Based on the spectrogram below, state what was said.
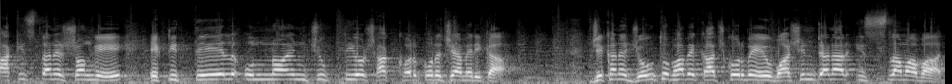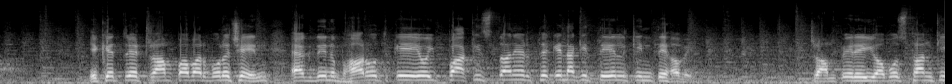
পাকিস্তানের সঙ্গে একটি তেল উন্নয়ন চুক্তিও স্বাক্ষর করেছে আমেরিকা, যেখানে যৌথভাবে কাজ করবে ওয়াশিংটন আর ইসলামাবাদ। এক্ষেত্রে ট্রাম্প আবার বলেছেন, একদিন ভারতকে ওই পাকিস্তানের থেকে নাকি তেল কিনতে হবে। ট্রাম্পের এই অবস্থান কি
